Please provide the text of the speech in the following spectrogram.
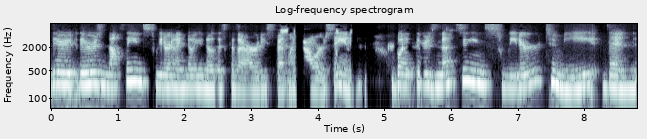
there, there's nothing sweeter. And I know you know this because I already spent like hours saying it, but there's nothing sweeter to me than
